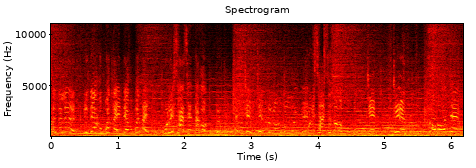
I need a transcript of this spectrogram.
Sandali! Hindi ako patay! Hindi ako patay! Pulis aset ako! Chief! Chief! Tulungan mo! Pulis aset ako! Chief! Chief! Ako, Chief!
